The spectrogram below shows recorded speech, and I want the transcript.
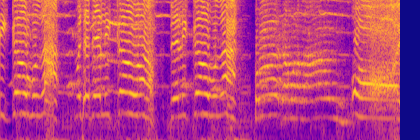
ลิเกิลมึงอะไม่ใช่เดลิเกิลอะเดลิเกิลมึงอะเปิดเอามาล้างโอ้ย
